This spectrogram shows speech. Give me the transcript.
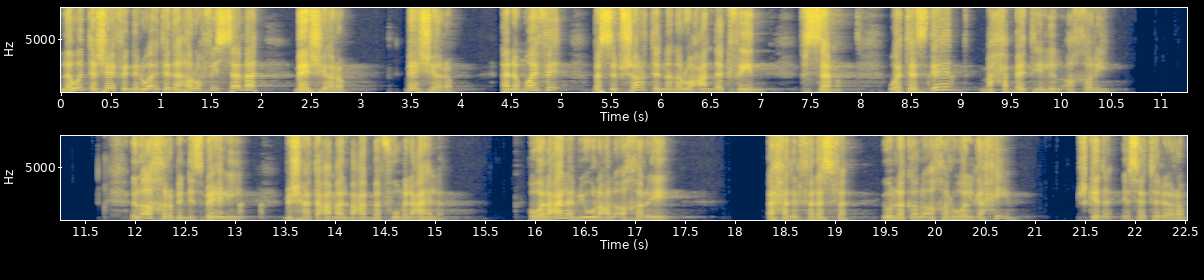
لو انت شايف ان الوقت ده هروح فيه السماء ماشي يا رب ماشي يا رب. أنا موافق بس بشرط ان أنا أروح عندك فين؟ في السماء وتزداد محبتي للآخرين. الآخر بالنسبة لي مش هتعامل معاه بمفهوم العالم. هو العالم يقول على الآخر إيه؟ أحد الفلاسفة يقول لك الآخر هو الجحيم. مش كده؟ يا ساتر يا رب.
